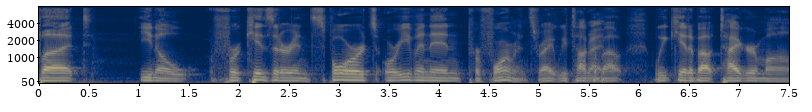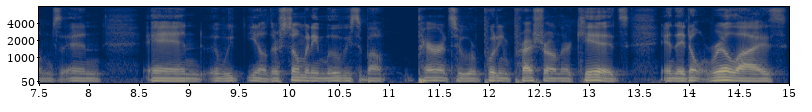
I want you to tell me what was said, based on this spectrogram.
But, you know, for kids that are in sports or even in performance, right? We talk Right. about, we kid about tiger moms and, and we, you know, there's so many movies about parents who are putting pressure on their kids and they don't realize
